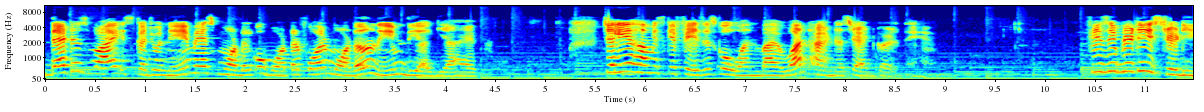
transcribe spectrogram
that is why इसका जो नेम है, इस मॉडल को वाटरफॉल मॉडल नेम दिया गया है। चलिए हम इसके फेजेस को वन बाय वन अंडरस्टैंड करते हैं। Feasibility study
